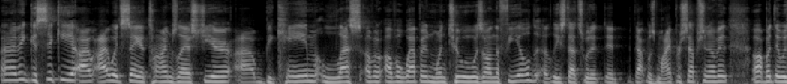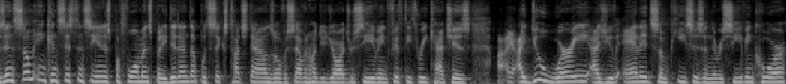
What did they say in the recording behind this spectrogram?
And I think Gesicki, I, I, would say at times last year, uh, became less of a, of a, weapon when Tua was on the field. At least that's what it, it that was my perception of it. Uh, but there was in some inconsistency in his performance. But he did end up with six touchdowns, over 700 yards receiving. 53 catches. I, I do worry as you've added some pieces in the receiving corps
